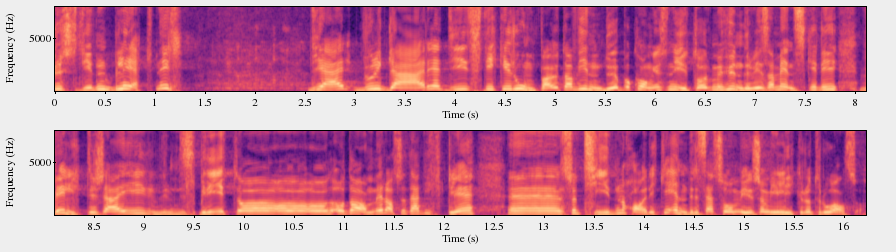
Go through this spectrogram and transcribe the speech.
Russetiden blekner. De er vulgære, de stikker rumpa ut av vinduet på Kongens Nytorv med hundrevis av mennesker. De velter seg i sprit og, og, og damer. Altså, det er virkelig, eh, Så tiden har ikke endret seg så mye som vi liker å tro. altså.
